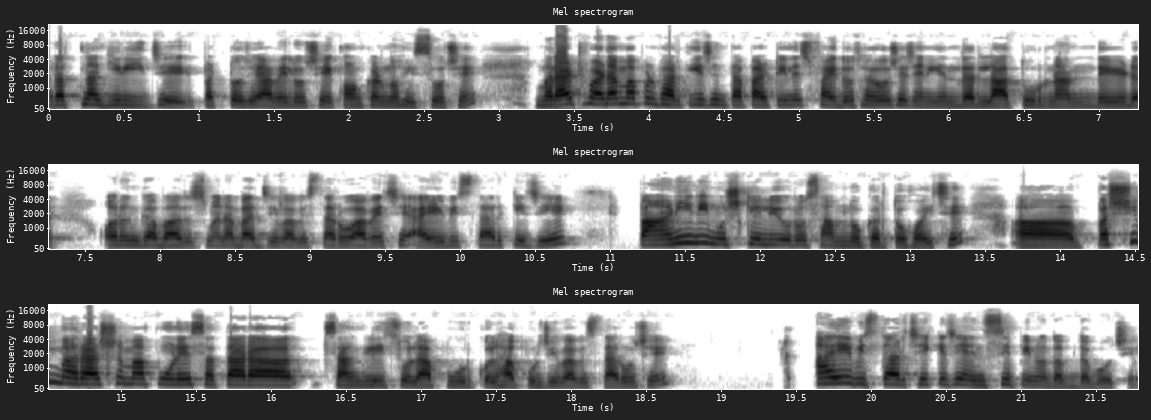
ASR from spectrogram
રત્નાગીરી જે પટ્ટો જે આવેલો છે, એ કોંકણનો હિસ્સો છે. મરાઠવાડામાં પણ ભારતીય જનતા પાર્ટીને જ ફાયદો થયો છે. જેની અંદર લાતુર, નાંદેડ, ઔરંગાબાદ, ઉસ્માનાબાદ જેવા વિસ્તારો આવે છે. આ એ વિસ્તાર કે જે પાણીની મુશ્કેલીઓનો સામનો કરતો હોય છે. પશ્ચિમ મહારાષ્ટ્રમાં પુણે, સતારા, સાંગલી, સોલાપુર, કોલ્હાપુર જેવા વિસ્તારો છે. આ એ વિસ્તાર છે કે જે એનસીપીનો દબદબો છે.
